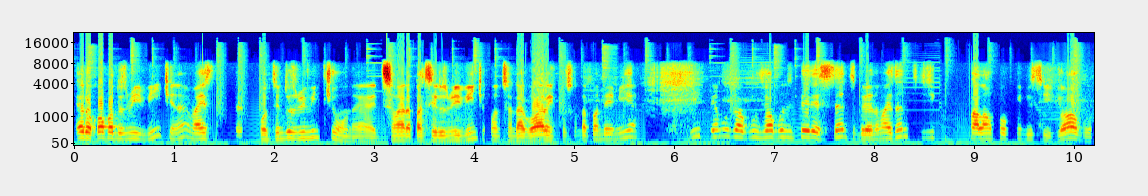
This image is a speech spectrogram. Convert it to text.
Eurocopa 2020, né? Mas acontecendo em 2021, né? A edição era para ser 2020, acontecendo agora em função da pandemia. E temos alguns jogos interessantes, Breno. Mas antes de falar um pouquinho desse jogo,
